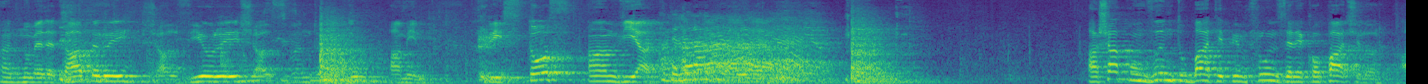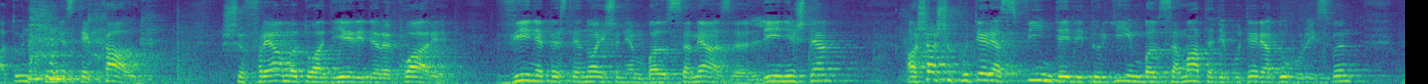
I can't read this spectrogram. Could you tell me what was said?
În numele Tatălui și al Fiului și al Sfântului Duh. Amin. Hristos a înviat. Așa cum vântul bate prin frunzele copacilor atunci când este cald și freamătul adierii de răcoare vine peste noi și ne îmbălsămează liniștea, așa și puterea Sfintei Liturghii îmbălsămată de puterea Duhului Sfânt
